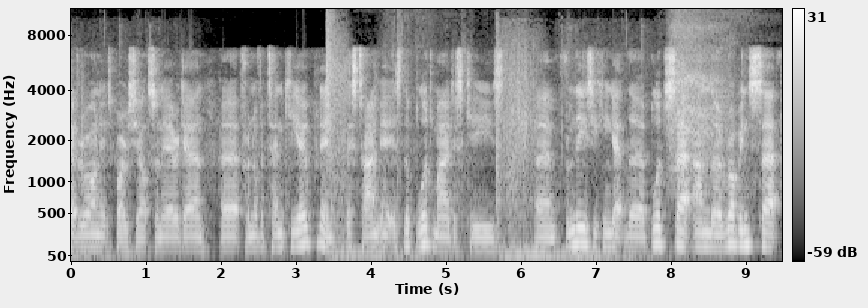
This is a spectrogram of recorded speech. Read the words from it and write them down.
everyone, it's Boris Yeltsin here again uh, for another 10 key opening. This time it is the Blood Midas keys. Um, from these you can get the Blood set and the Robin set.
